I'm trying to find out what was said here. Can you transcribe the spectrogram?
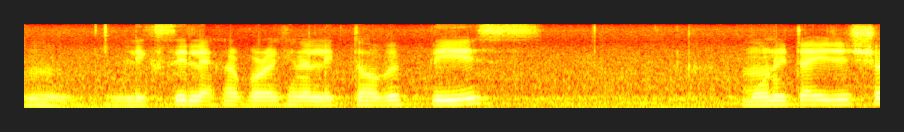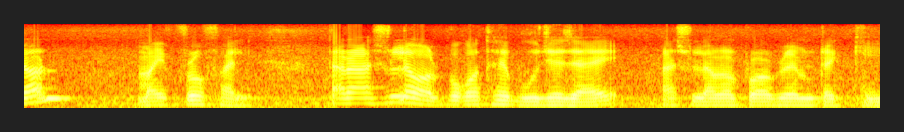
হুম, লিখছি, লেখার পর এখানে লিখতে হবে প্লিজ মনিটাইজেশন মাই প্রোফাইল তারা আসলে অল্প কথায় বুঝে যায় আসলে আমার প্রবলেমটা কি।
